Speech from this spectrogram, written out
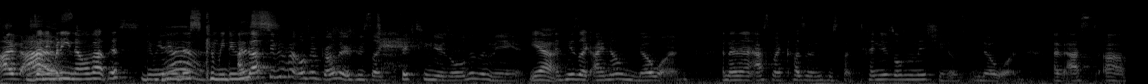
I've Does asked. anybody know about this? Do we do this? Can we do I've this? asked even my older brother, who's like 15 years older than me. Yeah. And he's like, I know no one. And then I asked my cousin, who's like 10 years older than me. She knows no one. I've asked um,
